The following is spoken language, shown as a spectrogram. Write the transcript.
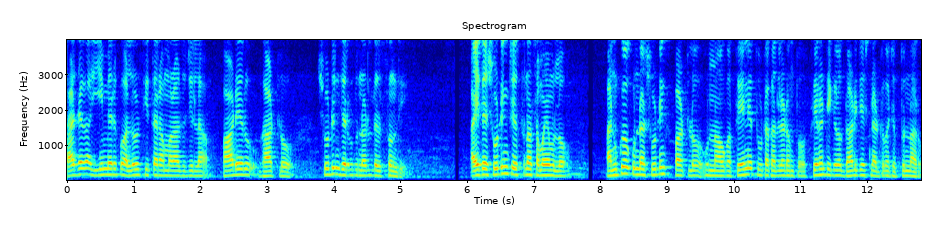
తాజాగా ఈ మేరకు అల్లూరు సీతారామరాజు జిల్లా పాడేరు ఘాట్లో షూటింగ్ జరుగుతున్నట్లు తెలుస్తుంది. అయితే షూటింగ్ చేస్తున్న సమయంలో అనుకోకుండా షూటింగ్ స్పాట్లో ఉన్న ఒక తేనె తూట కదలడంతో తేనెటీగలు దాడి చేసినట్లుగా చెప్తున్నారు.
